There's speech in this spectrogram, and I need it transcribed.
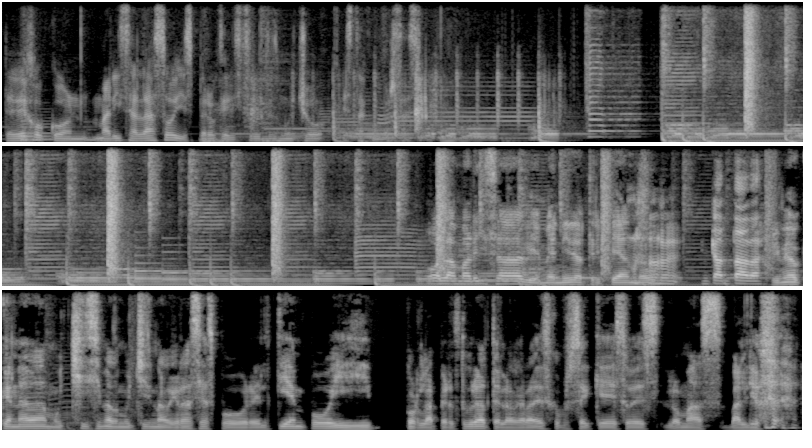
Te dejo con Marisa Lazo y espero que disfrutes mucho esta conversación. Hola Marisa, bienvenida a Tripeando. Encantada. Primero que nada, muchísimas, muchísimas gracias por el tiempo y por la apertura. Te lo agradezco, porque sé que eso es lo más valioso.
